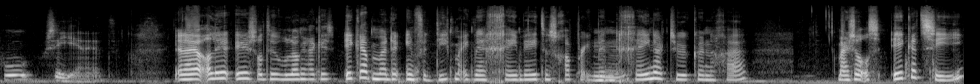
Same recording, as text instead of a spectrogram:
Hoe zie je het? En nou ja, allereerst wat heel belangrijk is, ik heb me erin verdiept, maar ik ben geen wetenschapper, ik ben Mhm. geen natuurkundige. Maar zoals ik het zie,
